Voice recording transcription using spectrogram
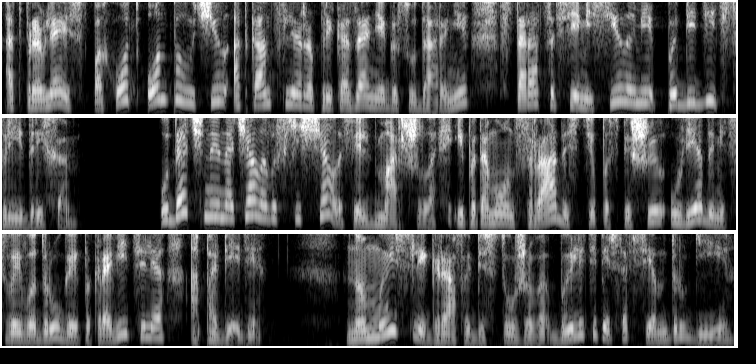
Отправляясь в поход, он получил от канцлера приказание государыне стараться всеми силами победить Фридриха. Удачное начало восхищало фельдмаршала, и потому он с радостью поспешил уведомить своего друга и покровителя о победе. Но мысли графа Бестужева были теперь совсем другие.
